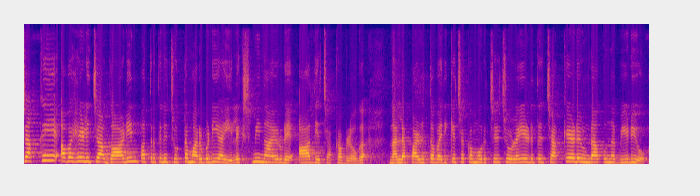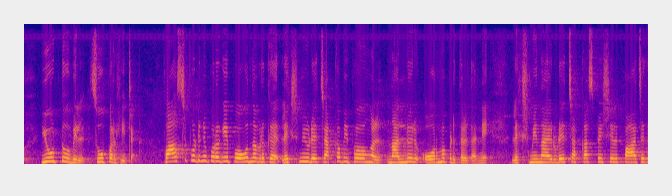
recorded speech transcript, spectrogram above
ചക്കയെ അവഹേളിച്ച ഗാർഡിയൻ പത്രത്തിന് ചുട്ട മറുപടിയായി ലക്ഷ്മി നായരുടെ ആദ്യ ചക്ക വ്ലോഗ് നല്ല പഴുത്ത വരിക്ക ചക്ക മുറിച്ച് ചുളയെടുത്ത് ചക്കയുടെ ഉണ്ടാക്കുന്ന വീഡിയോ യൂട്യൂബിൽ സൂപ്പർ ഹിറ്റ്. ഫാസ്റ്റ് ഫുഡിന് പുറകെ പോകുന്നവർക്ക് ലക്ഷ്മിയുടെ ചക്ക വിഭവങ്ങൾ നല്ലൊരു ഓർമ്മപ്പെടുത്തൽ തന്നെ. ലക്ഷ്മി നായരുടെ ചക്ക സ്പെഷ്യൽ പാചക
